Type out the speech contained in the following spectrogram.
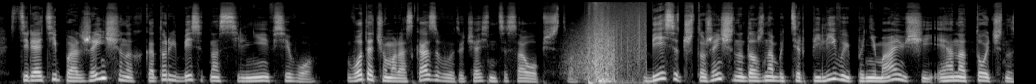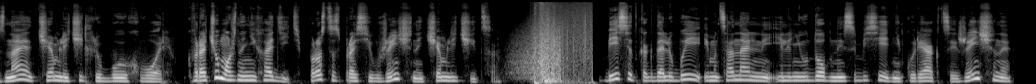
— стереотипы о женщинах, которые бесят нас сильнее всего. Вот о чем рассказывают участницы сообщества. Бесит, что женщина должна быть терпеливой, понимающей, и она точно знает, чем лечить любую хворь. К врачу можно не ходить, просто спроси у женщины, чем лечиться. Бесит, когда любые эмоциональные или неудобные собеседнику реакции женщины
